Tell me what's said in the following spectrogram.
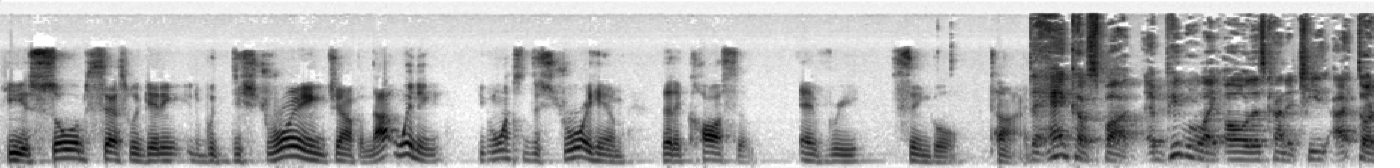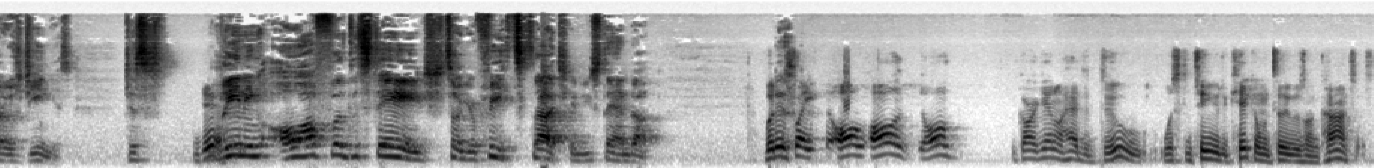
He is so obsessed with getting with destroying Ciampa, not winning. He wants to destroy him that it costs him every single time. the handcuff spot, and people were like, "Oh, that's kind of cheap." I thought it was genius. Just Yeah. leaning off of the stage so your feet touch and you stand up. But it's like all all all Gargano had to do was continue to kick him until he was unconscious.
